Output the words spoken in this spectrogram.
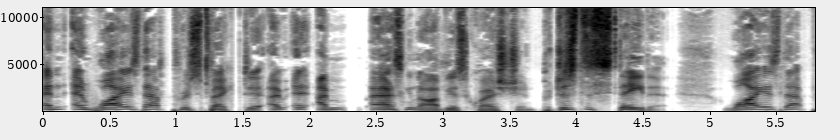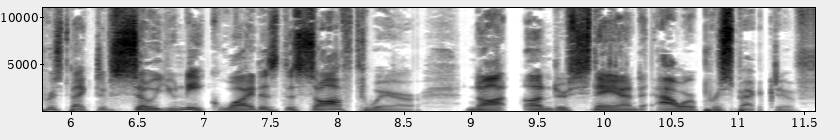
And and why is that perspective? I, I- I'm asking an obvious question, but just to state it, why is that perspective so unique? Why does the software not understand our perspective?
